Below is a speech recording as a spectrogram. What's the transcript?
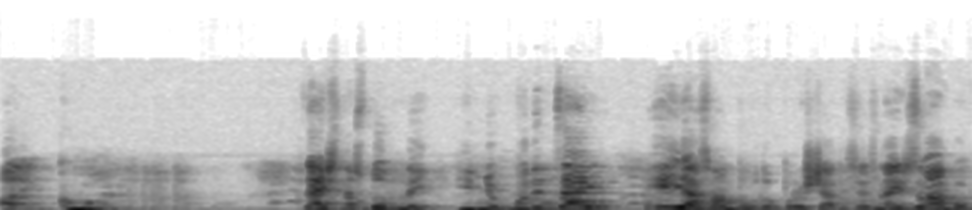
I'm cool. Значить, наступний гівнюк буде цей. І я з вами буду прощатися. Значить, з вами був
